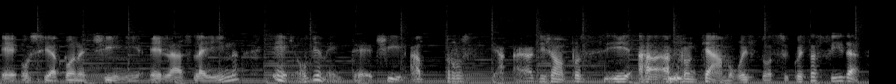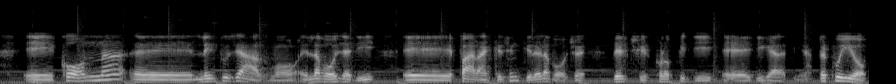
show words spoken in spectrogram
eh, ossia Bonaccini e la Slain, e ovviamente ci appros- diciamo, appros- affrontiamo questo, questa sfida eh, con eh, l'entusiasmo e la voglia di eh, far anche sentire la voce del circolo PD eh, di Galatina. Per cui io,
